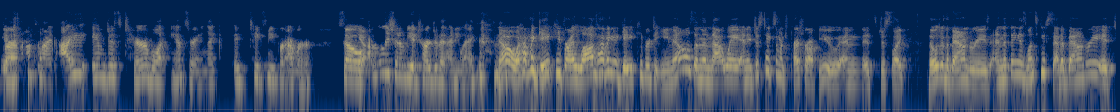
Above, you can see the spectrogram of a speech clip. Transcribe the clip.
yeah. mastermind, I am just terrible at answering. Like it takes me forever. So yeah. I really shouldn't be in charge of it anyway. no, have a gatekeeper. I love having a gatekeeper to emails. And then that way, and it just takes so much pressure off you. And it's just like, those are the boundaries. And the thing is, once you set a boundary, it,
